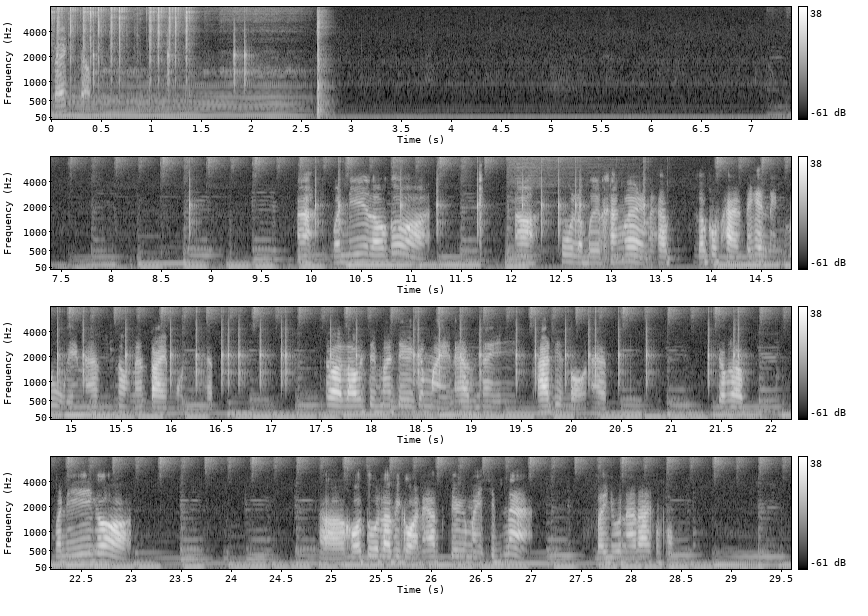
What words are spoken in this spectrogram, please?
แบ็กจับอะ วันนี้เราก็อะพูดระเบิดครั้งแรกนะครับ แล้วก็ผ่านไปแค่หนึ่งลูกเองนะครับ นอกนั้นตายหมดนะครับ ก็เราจะมาเจอกันใหม่นะครับ ในพาร์ทที่สองนะครับสำหรับวันนี้ก็อ่า ขอตัวลาไปก่อนนะครับ เจอกันใหม่คลิปหน้าไปยุนาราครับผม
